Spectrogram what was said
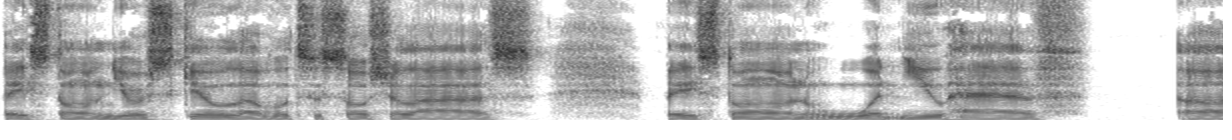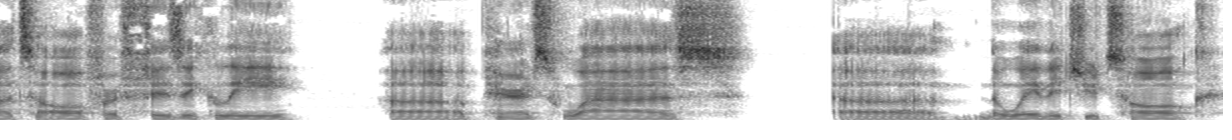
based on your skill level to socialize, based on what you have uh, to offer physically, uh, appearance wise, uh, the way that you talk,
